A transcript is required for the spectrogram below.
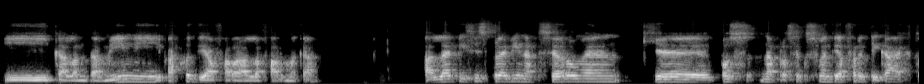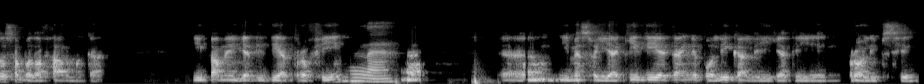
η καλανταμίνη, υπάρχουν διάφορα άλλα φάρμακα. Αλλά επίσης πρέπει να ξέρουμε και πώς να προσέξουμε διαφορετικά εκτός από τα φάρμακα είπαμε για τη διατροφή. Ναι. Ε, η μεσογειακή δίαιτα είναι πολύ καλή για την πρόληψη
